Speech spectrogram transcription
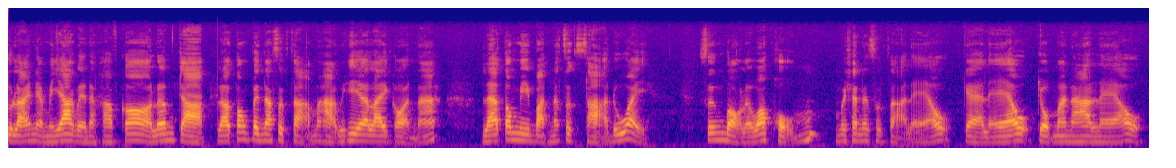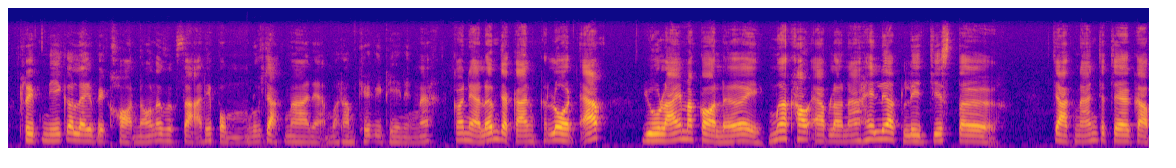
Uline เนี่ยไม่ยากเลยนะครับ ก็เริ่มจากเราต้องเป็นนักศึกษามหาวิทยาลัยก่อนนะ และต้องมีบัตรนักศึกษาด้วย ซึ่งบอกเลยว่าผมไม่ใช่นักศึกษาแล้ว แก่แล้วจบมานานแล้ว คลิปนี้ก็เลยไปขอน้องนักศึกษาที่ผมรู้จักมาเนี่ยมาทำคลิปอีกทีหนึ่งนะก็เนี่ยเริ่มจากการโหลดแอป Uline มาก่อนเลย เมื่อเข้าแอปแล้วนะให้เลือก Register จากนั้นจะเจอกับ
